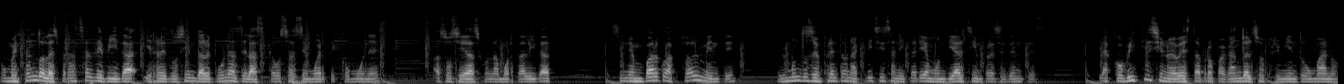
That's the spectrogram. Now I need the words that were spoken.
aumentando la esperanza de vida y reduciendo algunas de las causas de muerte comunes asociadas con la mortalidad. Sin embargo, actualmente, el mundo se enfrenta a una crisis sanitaria mundial sin precedentes. La COVID-19 está propagando el sufrimiento humano,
